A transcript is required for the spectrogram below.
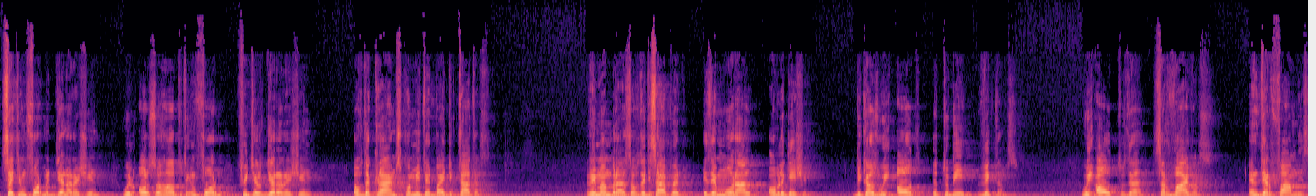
Such informed generation will also help to inform future generation of the crimes committed by dictators. Remembrance of the disciple is a moral obligation because we ought to be victims. We ought to the survivors and their families,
